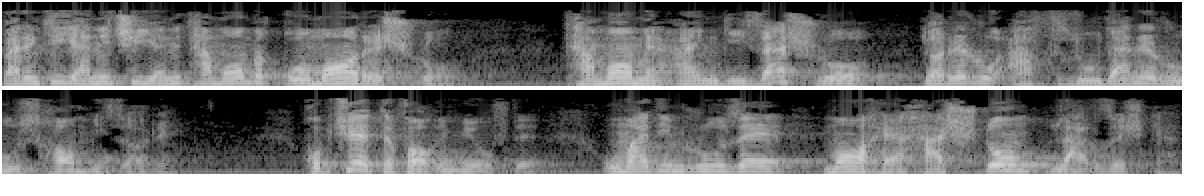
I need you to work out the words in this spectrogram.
برای اینکه یعنی چی؟ یعنی تمام قمارش رو تمام انگیزش رو داره رو افزودن روزها می‌ذاره. خب چه اتفاقی میفته؟ اومدیم روز ماه هشتم لغزش کرد.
